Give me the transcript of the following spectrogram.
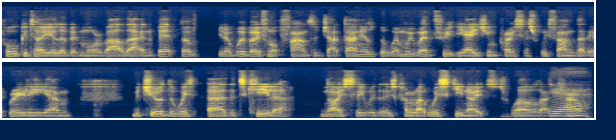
Paul could tell you a little bit more about that in a bit. But you know, we're both not fans of Jack Daniels. But when we went through the aging process, we found that it really um, matured the uh, the tequila nicely with those kind of like whiskey notes as well, like Yeah. car-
